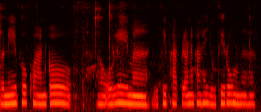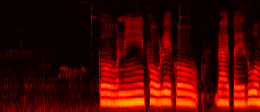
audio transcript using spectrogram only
ตอนนี้พ่อควานก็เอาโอเล่มาอยู่ที่พักแล้วนะคะ ให้อยู่ที่ร่มนะคะ ก็วันนี้พ่อโอเล่ก็ได้ไปร่วม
